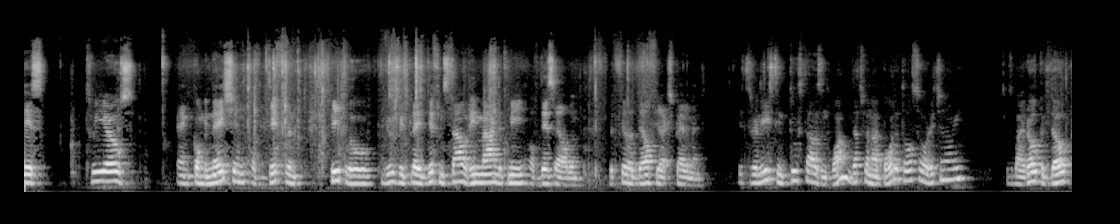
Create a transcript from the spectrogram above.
And these trios and combination of different people who usually play different style reminded me of this album, the Philadelphia Experiment. It's released in 2001, that's when I bought it also originally. It's by Rope-A-Dope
